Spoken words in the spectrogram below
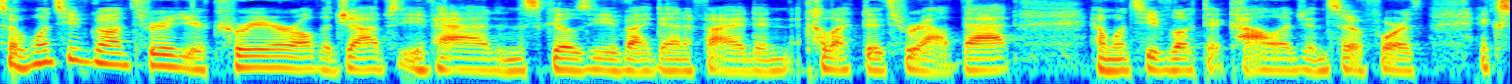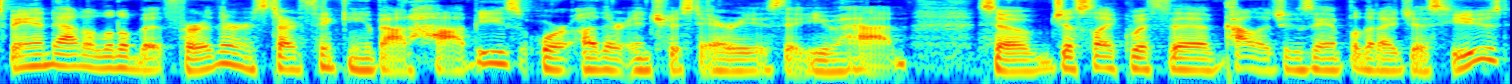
So once you've gone through your career, all the jobs that you've had and the skills that you've identified and collected throughout that, and once you've looked at college and so forth, expand out a little bit further and start thinking about hobbies or other interest areas that you have. So just like with the college example that I just used,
